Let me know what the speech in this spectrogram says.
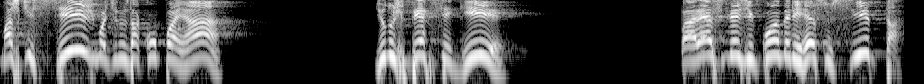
mas que cisma de nos acompanhar, de nos perseguir. Parece de vez em quando ele ressuscita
